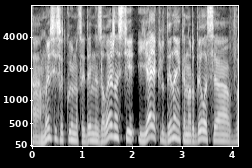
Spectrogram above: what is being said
Е, ми всі святкуємо цей День Незалежності, і я, як людина, яка народилася в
